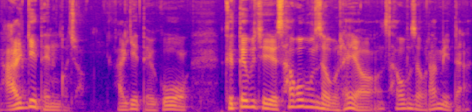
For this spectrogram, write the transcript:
알게 되는 거죠. 알게 되고 그때부터 이제 사고 분석을 해요. 사고 분석을 합니다.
